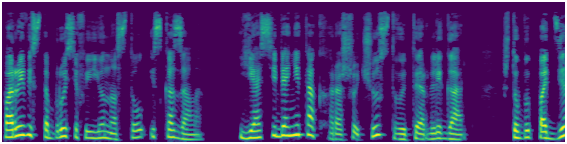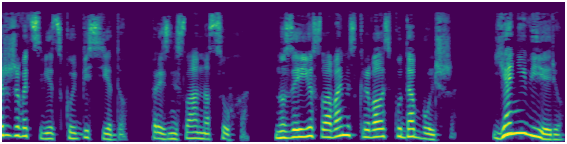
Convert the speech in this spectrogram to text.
порывисто бросив ее на стол и сказала, «Я себя не так хорошо чувствую, Терлигард, чтобы поддерживать светскую беседу», произнесла она сухо. Но за ее словами скрывалось куда больше. «Я не верю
